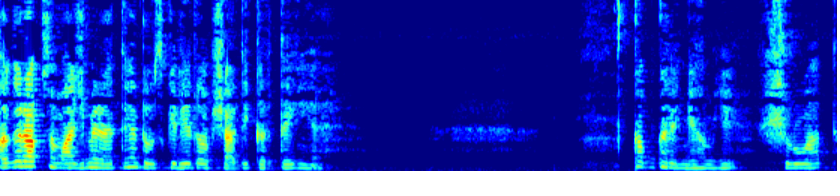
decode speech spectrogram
अगर आप समाज में रहते हैं तो उसके लिए तो आप शादी करते ही हैं। कब करेंगे हम ये शुरुआत?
